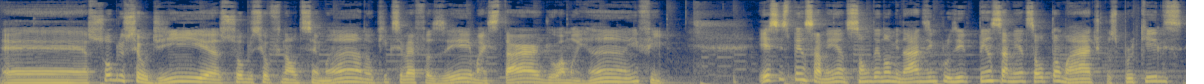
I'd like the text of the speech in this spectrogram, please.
é, sobre o seu dia, sobre o seu final de semana, o que, que você vai fazer mais tarde ou amanhã, enfim. Esses pensamentos são denominados, inclusive, pensamentos automáticos, porque eles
